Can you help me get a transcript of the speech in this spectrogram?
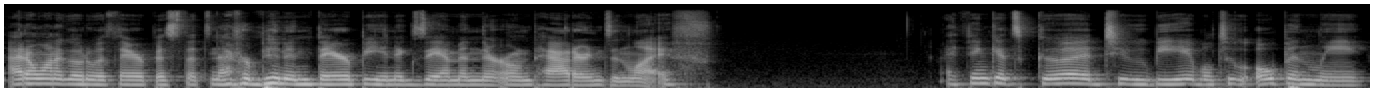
I don't want to go to a therapist that's never been in therapy and examine their own patterns in life. I think it's good to be able to openly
